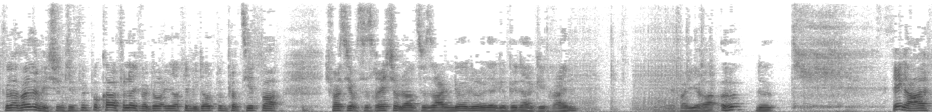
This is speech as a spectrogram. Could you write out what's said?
Vielleicht weiß ich nicht, den TV-Pokal vielleicht, weil dort, je nachdem wie Dortmund platziert war. Ich weiß nicht, ob es das Recht oder zu sagen, nö, nö, der Gewinner geht rein. Der Verlierer, äh, nö. Egal.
